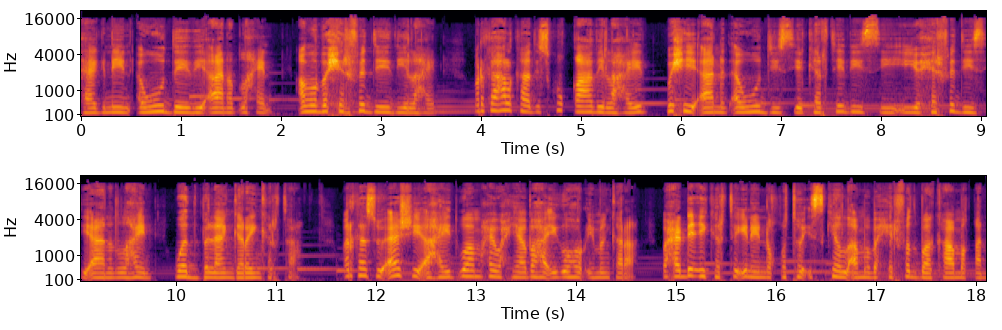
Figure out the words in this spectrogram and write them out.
taagnayn awooddeedii aanad lahayn amaba xirfadeedii lahayn marka halkaad isku qaadi lahayd wixii aanad awooddiisii kartidiisii iyo xirfadiisii aanad lahayn waad ballaangarayn kartaa. Markaa su'aashii ahayd waa maxay waxyaabaha iga hor iman karaa waxaa dhici karta inay noqoto skill amaba xirfad baa kaa maqan.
